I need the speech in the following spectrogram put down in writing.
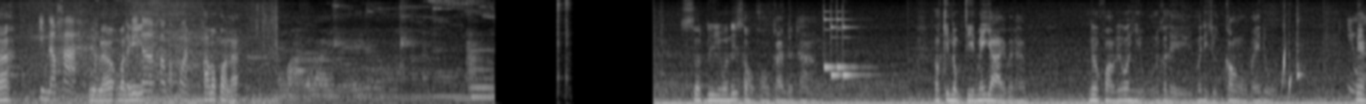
นะอิ่มแล้วค่ะอิ่มแล้ววันนี้ ก็เข้าพักผ่อนพาพักผ่อนแล้วสวัสดีวันที่สองของการเดินทาง เรากินขนมจีนแม่ยายไปนะครับ ด้วยความที่ว่าหิวแล้วก็เลยไม่ได้ถือกล้องออกมาให้ดู หิวเนี่ย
